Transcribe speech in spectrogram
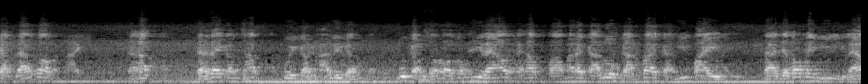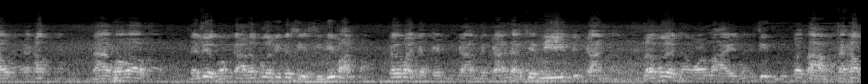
จับแล้วก็มาขายอีกนะครับ แต่ได้กำชับคุยกับหารือกับผู้กับสอนอต้องที่แล้วนะครับวางมาตรการร่วมกันว่าจากนี้ไปนะจะต้องไม่มีอีกแล้วนะครับนะเพราะว่า ในเรื่องของการละเมิดลิขสิทธิ์สิทธิบัตรไม่ว่าจะเป็นการเป็นการแบบเช่นนี้ หรือการละเมิดทางออนไลน์ทั้งสิ้นก็ตามนะครับ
